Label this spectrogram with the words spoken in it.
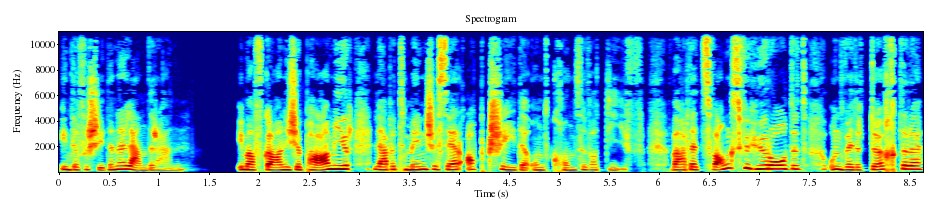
in den verschiedenen Ländern haben. Im afghanischen Pamir leben die Menschen sehr abgeschieden und konservativ, werden zwangsverheiratet und weder Töchter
